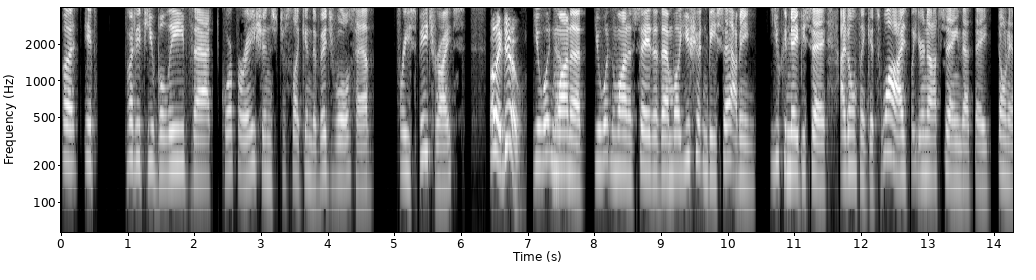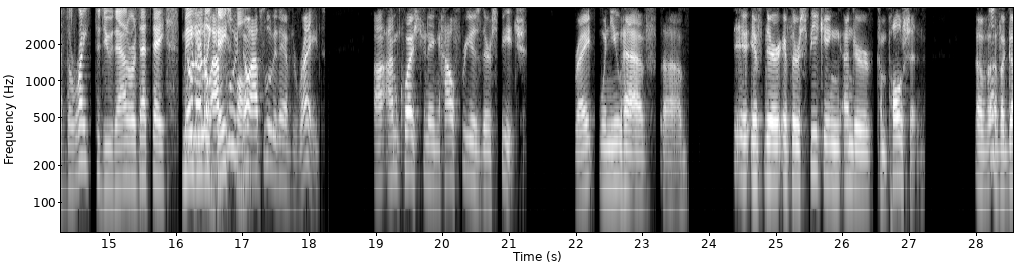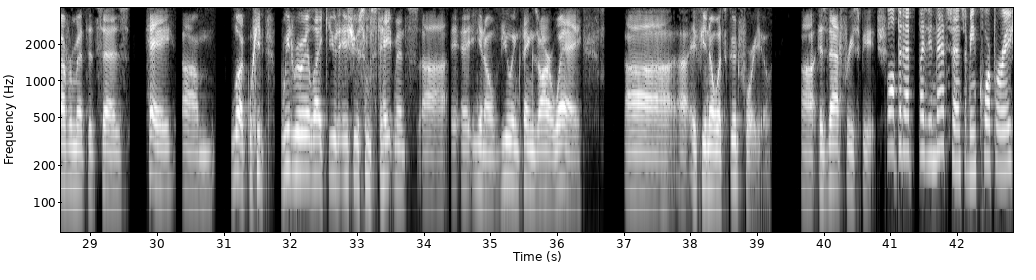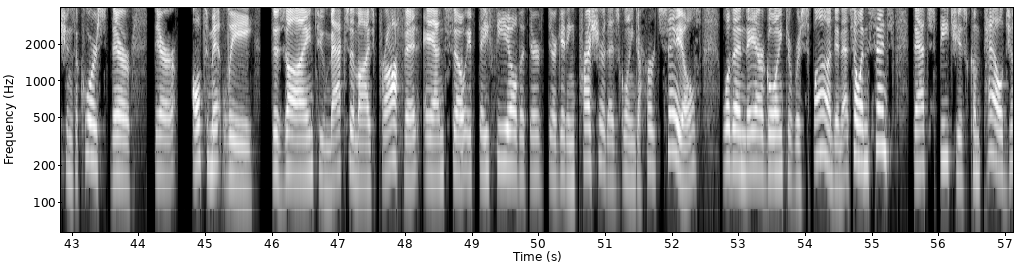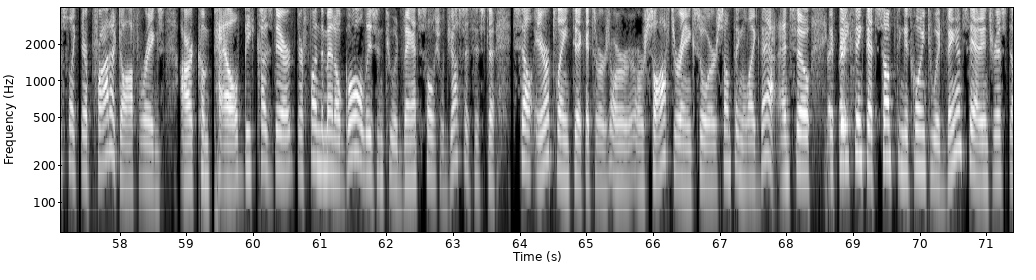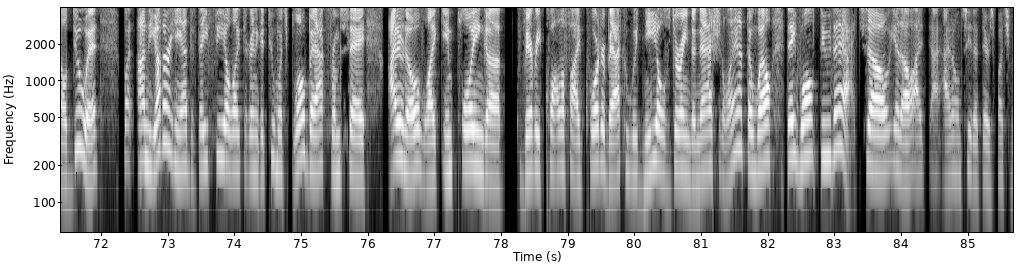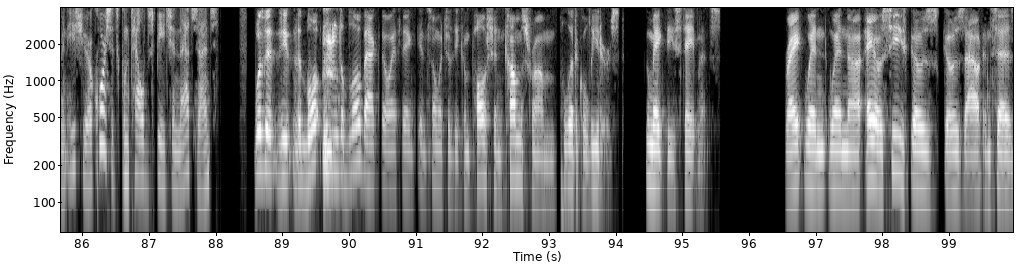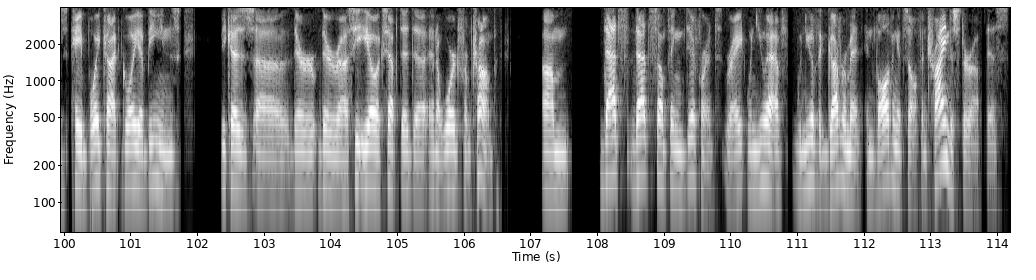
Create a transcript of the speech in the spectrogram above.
But if but if you believe that corporations, just like individuals, have free speech rights, well, they do. You wouldn't yeah. want to. You wouldn't want to say to them, "Well, you shouldn't be say." I mean, you can maybe say, I don't think it's wise, but you're not saying that they don't have the right to do that or that they Major no, no, League no, Baseball. No, absolutely, they have the right. Uh, I'm questioning how free is their speech, right? When you have, uh, if they're if they're speaking under compulsion of well, of a government that says, "Hey, um, look, we'd we'd really like you to issue some statements, uh, you know, viewing things our way, uh, uh, if you know what's good for you." Uh, is that free speech? Well, but but in that sense, I mean, corporations, of course, they're they're ultimately designed to maximize profit. And so if they feel that they're they're getting pressure that's going to hurt sales, well then they are going to respond in that. So in a sense, that speech is compelled, just like their product offerings are compelled because their their fundamental goal isn't to advance social justice, it's to sell airplane tickets or or, or soft drinks or something like that. And so right, if they right. think that something is going to advance that interest, they'll do it. But on the other hand, if they feel like they're going to get too much blowback from say say, I don't know, like employing a very qualified quarterback who would kneels during the national anthem. Well, they won't do that. So, you know, I, I don't see that there's much of an issue. Of course, it's compelled speech in that sense. Well, the the the, blow, the blowback, though, I think, in so much of the compulsion comes from political leaders who make these statements. Right when when uh, AOC goes goes out and says, "Hey, boycott Goya beans," because uh, their their uh, CEO accepted uh, an award from Trump. Um, that's that's something different, right? When you have when you have the government involving itself and trying to stir up this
